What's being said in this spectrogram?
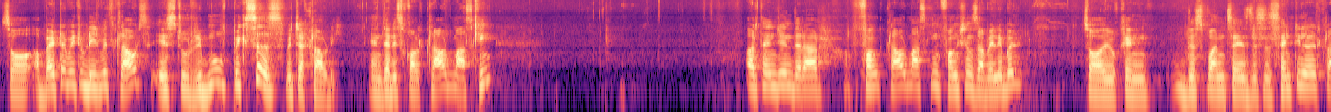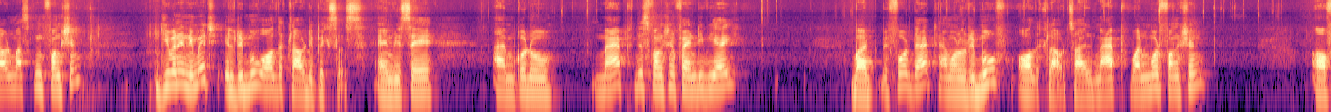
So a better way to deal with clouds is to remove pixels which are cloudy. And that is called cloud masking. Earth Engine, there are cloud masking functions available. So you can, this one says this is Sentinel cloud masking function. Given an image, it'll remove all the cloudy pixels. And we say, I'm going to map this function for NDVI. But before that, I'm going to remove all the clouds. So I'll map one more function of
